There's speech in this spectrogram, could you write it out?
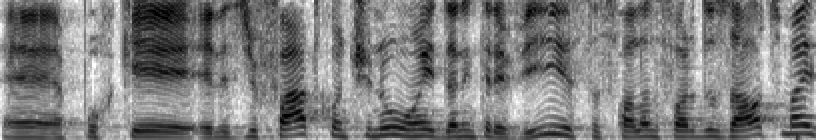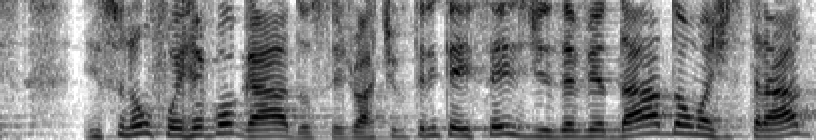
É, porque eles de fato continuam aí dando entrevistas, falando fora dos autos, mas isso não foi revogado, ou seja, o artigo 36 diz é vedado ao magistrado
